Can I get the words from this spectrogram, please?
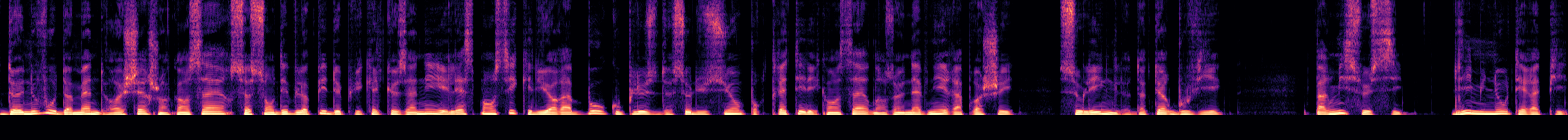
De nouveaux domaines de recherche en cancer se sont développés depuis quelques années et laissent penser qu'il y aura beaucoup plus de solutions pour traiter les cancers dans un avenir rapproché, souligne le docteur Bouvier. Parmi ceux-ci, l'immunothérapie,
